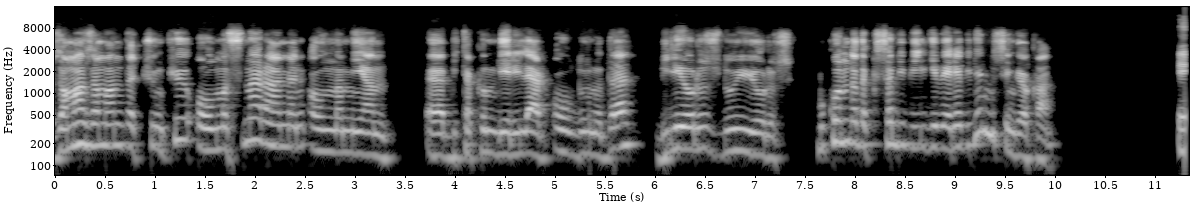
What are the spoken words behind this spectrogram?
Zaman zaman da çünkü olmasına rağmen alınamayan bir takım veriler olduğunu da biliyoruz, duyuyoruz. Bu konuda da kısa bir bilgi verebilir misin Gökhan? Ee,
